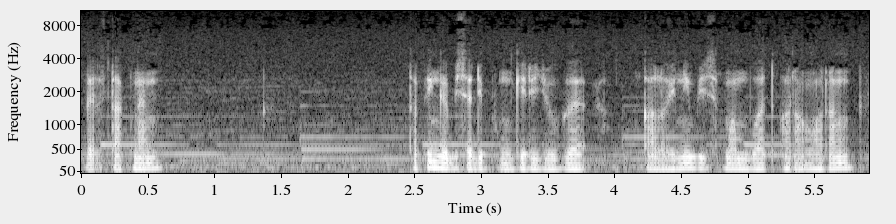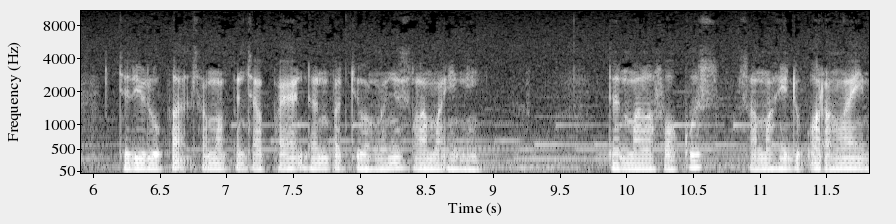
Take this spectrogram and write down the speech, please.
Gak stagnan. Tapi gak bisa dipungkiri juga, kalau ini bisa membuat orang-orang jadi lupa sama pencapaian dan perjuangannya selama ini. Dan malah fokus sama hidup orang lain.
